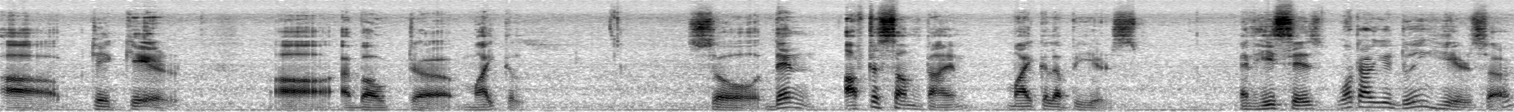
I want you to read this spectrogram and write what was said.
uh, take care about uh, Michael. So then, after some time, Michael appears and he says, What are you doing here, sir?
